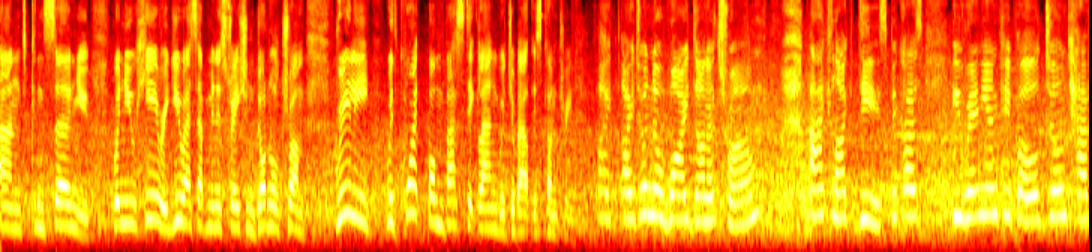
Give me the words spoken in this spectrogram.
and concern you when you hear a U.S. administration, Donald Trump? really with quite bombastic language about this country. I, I don't know why Donald Trump act like this because Iranian people don't have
